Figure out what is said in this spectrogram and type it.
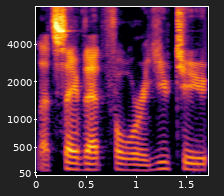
Let's save that for YouTube.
